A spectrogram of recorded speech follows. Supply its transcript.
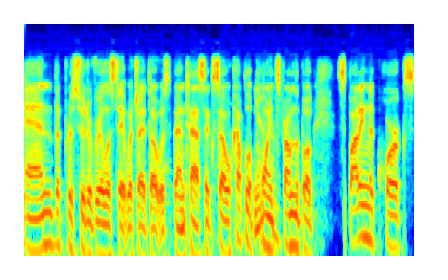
and the Pursuit of Real Estate, which I thought was fantastic. So, a couple of yeah. points from the book Spotting the Quirks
